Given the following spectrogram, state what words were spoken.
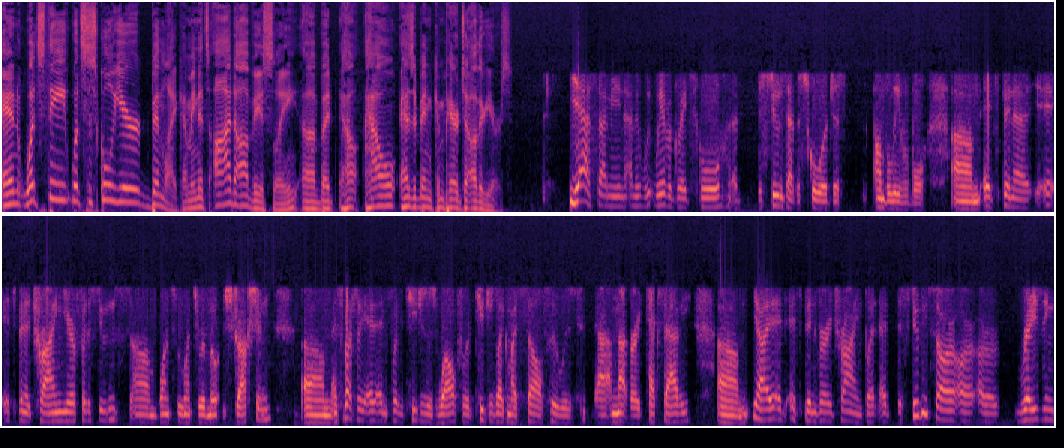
And what's the what's the school year been like? I mean, it's odd, obviously, uh, but how how has it been compared to other years? Yes, I mean, I mean, we, we have a great school. Uh, the students at the school are just unbelievable. Um, it's been a it- it's been a trying year for the students. Um, once we went to remote instruction, um, especially and and for the teachers as well. For teachers like myself, who was I'm not very tech savvy. Um, yeah, it, it's been very trying. But uh, the students are, are are raising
